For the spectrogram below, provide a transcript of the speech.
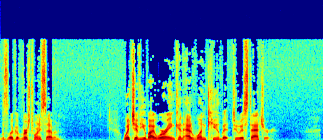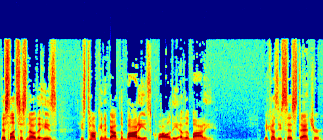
Let's look at verse 27. Which of you by worrying can add one cubit to his stature? This lets us know that he's, he's talking about the body, his quality of the body, because he says stature.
